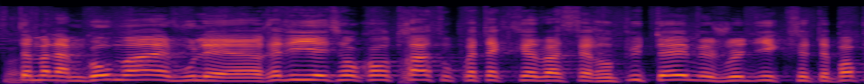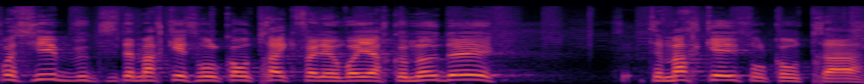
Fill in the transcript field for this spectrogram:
c'était Madame Gaumin, elle voulait résilier son contrat sous prétexte qu'elle va se faire amputer, mais je lui ai dit que c'était pas possible, vu que c'était marqué sur le contrat qu'il fallait envoyer recommander. C'est marqué sur le contrat.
